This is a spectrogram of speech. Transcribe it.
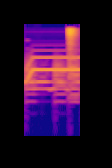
Bye.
